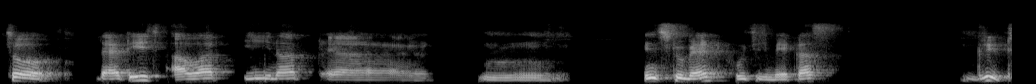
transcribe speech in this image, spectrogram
So, that is our inner uh, um, instrument which is make us greed.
